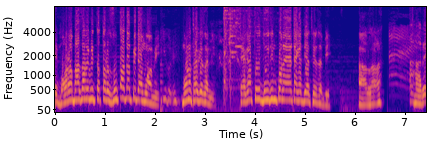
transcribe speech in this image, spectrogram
এই ভরা বাজারের ভিতর তোর জুতাটা পিটামো আমি। মনে থাকে জানি। টাকা তুই দুই দিন পরে টাকা দিয়ে থুয়ে যাবি। আল্লাহ। আরে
